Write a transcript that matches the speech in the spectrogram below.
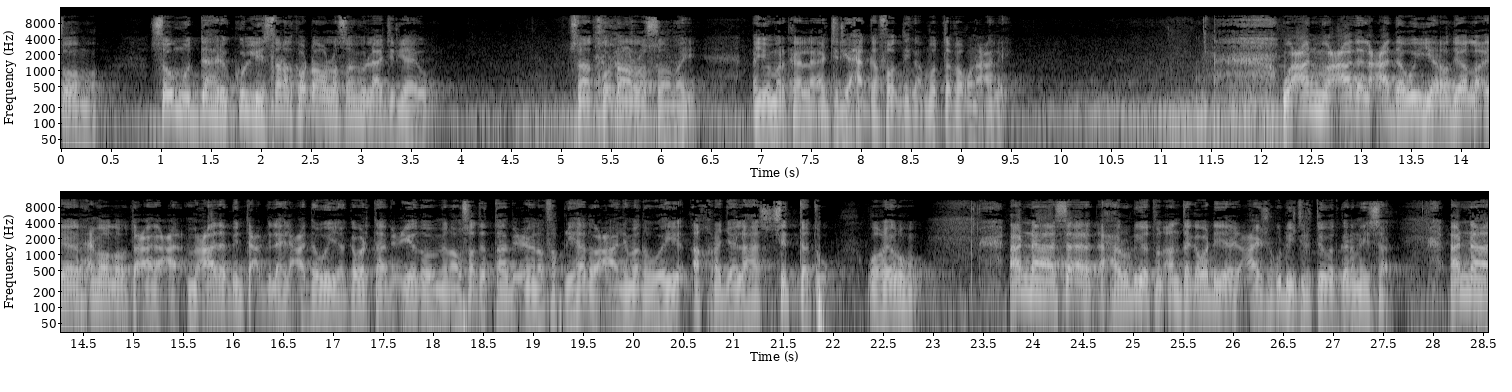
soomo sawmu dahri kulihi sanadkao dhan oo la soomay la ajr yahay sanadkao dhanoo la soomay ayuu markaa la ajriya xagga fadliga. Muttafaqun calayh وcan mucaad alcadawiya raximah اllahu tacaala mucaada binti cabdillahi alcadawiya gabadh taabiciyadoo min awsad الtaabiciina faqiihada oo caalimada weeye akhraja laha sittatu wغayruhum أnaha sأlat axaruriyatun anta gabadhii caaisha ku dhihi jirtay waad garanaysaa أnaha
